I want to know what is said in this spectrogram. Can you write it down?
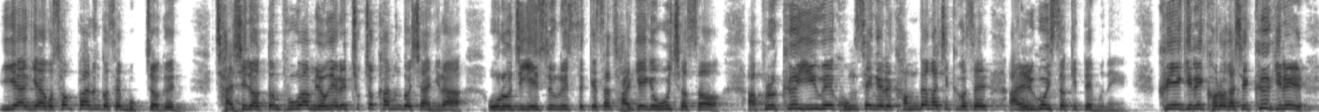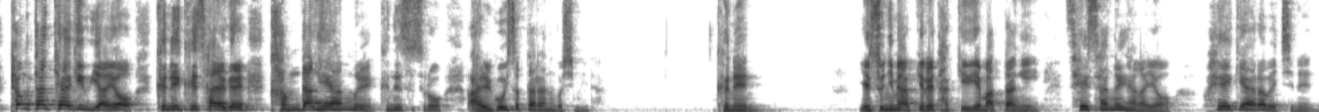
이야기하고 선포하는 것의 목적은 자신의 어떤 부와 명예를 축적하는 것이 아니라 오로지 예수 그리스도께서 자기에게 오셔서 앞으로 그 이후의 공생애를 감당하실 그것을 알고 있었기 때문에 그의 길을 걸어가실 그 길을 평탄케 하기 위하여 그는 그 사역을 감당해야 함을 그는 스스로 알고 있었다라는 것입니다. 그는 예수님의 앞길을 닫기 위해 마땅히 세상을 향하여 회개하라 외치는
